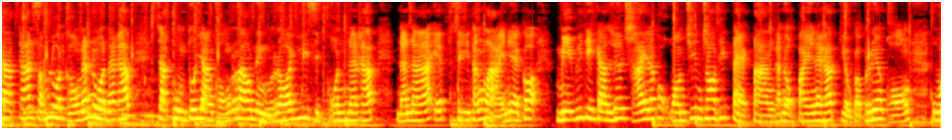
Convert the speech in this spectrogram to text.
จากการสำรวจของนันนวดนะครับ จากกลุ่มตัวอย่างของเรา 120 คนนะครับนานา FC ทั้งหลายเนี่ยก็ มีวิธีการเลือกใช้แล้วก็ความชื่นชอบที่แตกต่างกันออกไปนะครับ เกี่ยวกับเรื่องของเว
